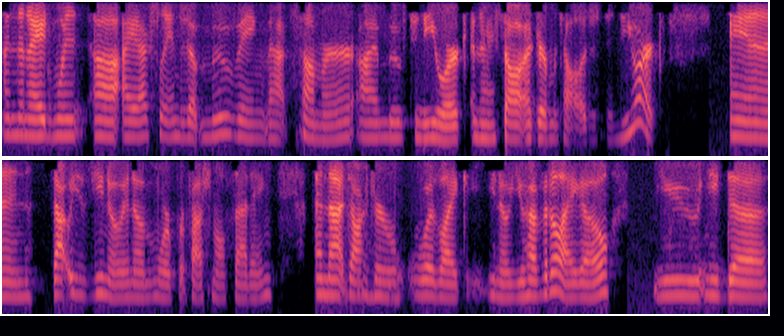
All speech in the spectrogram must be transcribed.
and then I had went, uh, I actually ended up moving that summer. I moved to New York and I saw a dermatologist in New York. And that was, you know, in a more professional setting. And that doctor mm-hmm. was like, you know, you have vitiligo. You need to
